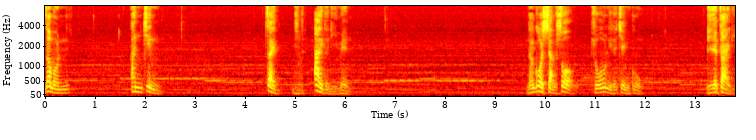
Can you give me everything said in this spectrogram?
让我们安静在你的爱的里面。能够享受主你的眷顾，你的带领，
